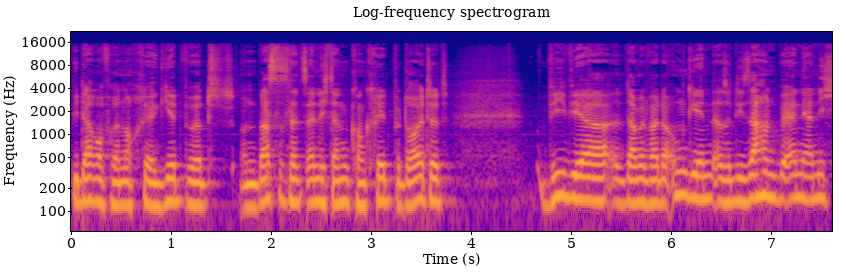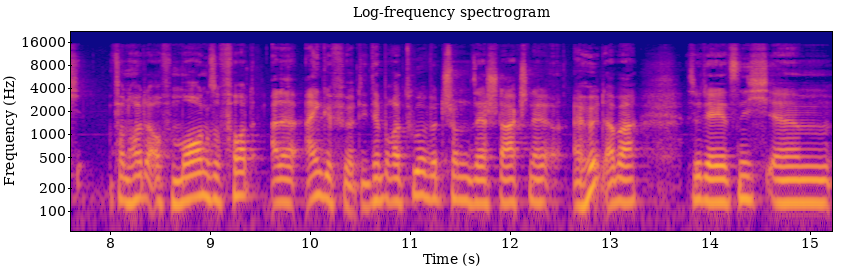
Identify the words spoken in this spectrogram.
wie darauf noch reagiert wird und was es letztendlich dann konkret bedeutet, wie wir damit weiter umgehen. Also die Sachen werden ja nicht von heute auf morgen sofort alle eingeführt. Die Temperatur wird schon sehr stark schnell erhöht, aber es wird ja jetzt nicht ähm,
